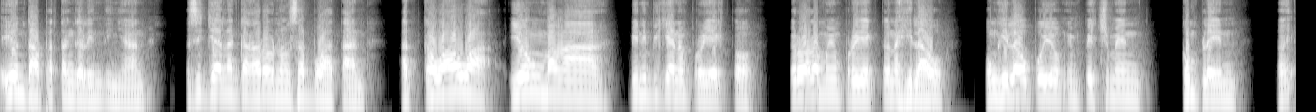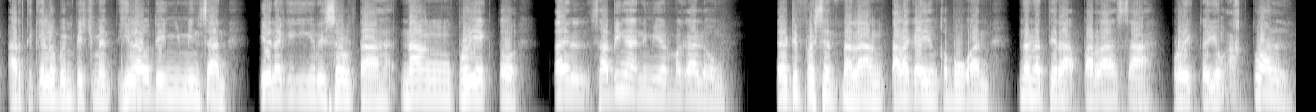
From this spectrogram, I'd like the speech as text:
yun dapat tanggalin din yan. Kasi diyan nagkakaroon ng sabuatan at kawawa yung mga binibigyan ng proyekto. Pero alam mo yung proyekto na hilaw, kung hilaw po yung impeachment complaint, article of impeachment, hilaw din minsan yung nagiging resulta ng proyekto. Dahil sabi nga ni Mayor Magalong, 30% na lang talaga yung kabuuan na natira para sa proyekto, yung actual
